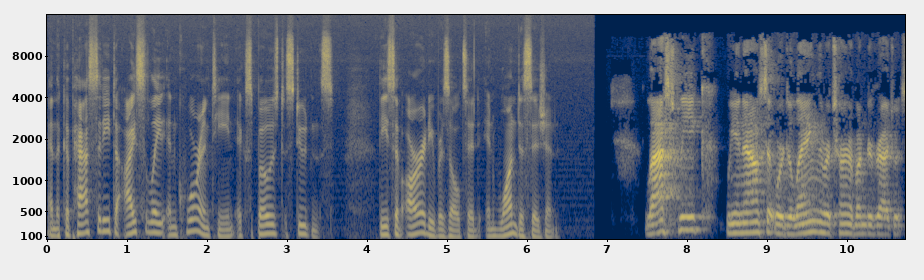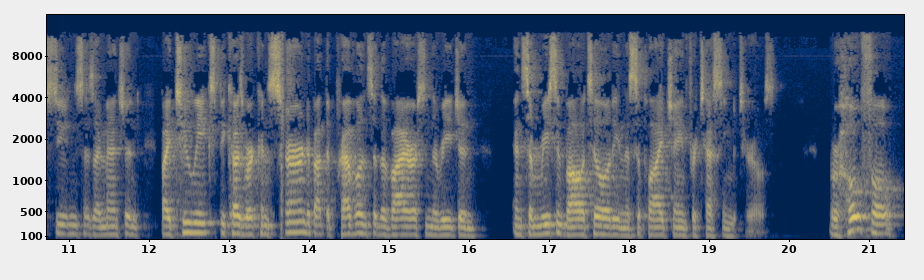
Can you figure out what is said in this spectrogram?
and the capacity to isolate and quarantine exposed students. These have already resulted in one decision. Last week, we announced that we're delaying the return of undergraduate students, as I mentioned, by two weeks because we're concerned about the prevalence of the virus in the region and some recent volatility in the supply chain for testing materials. We're hopeful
